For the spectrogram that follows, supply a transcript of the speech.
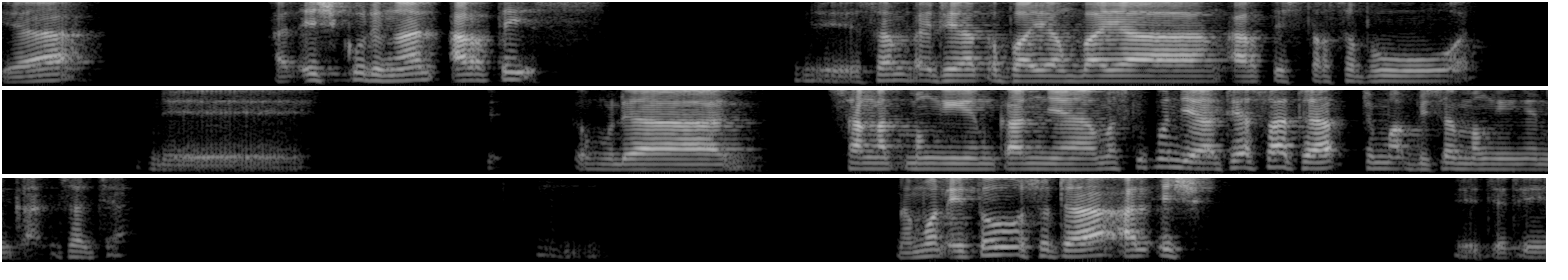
Dia al-ishku dengan artis. Sampai dia kebayang-bayang artis tersebut. Kemudian sangat menginginkannya meskipun ya dia sadar cuma bisa menginginkan saja. Namun itu sudah al-ishq. Ya, jadi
